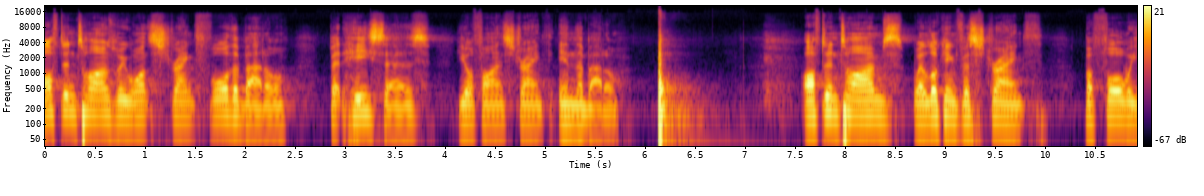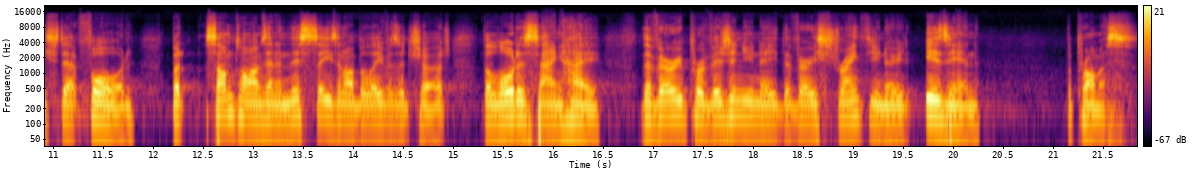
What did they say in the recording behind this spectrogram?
Oftentimes we want strength for the battle, but he says you'll find strength in the battle. Oftentimes we're looking for strength before we step forward, but sometimes, and in this season, I believe as a church, the Lord is saying, hey, the very provision you need, the very strength you need is in the promise,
